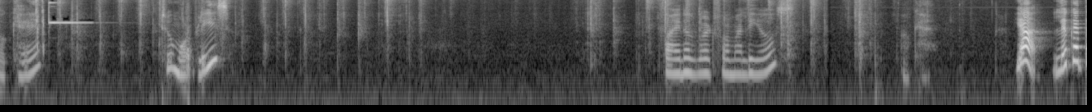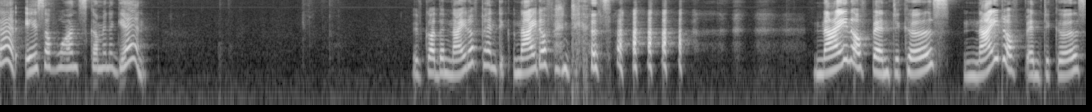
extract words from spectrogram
Okay. Two more, please. Final word for my Leos. Okay. Yeah, look at that. Ace of Wands coming again. We've got the Knight of Pentac Knight of Pentacles. Nine of Pentacles Knight of Pentacles,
